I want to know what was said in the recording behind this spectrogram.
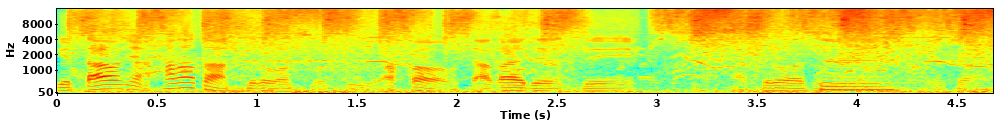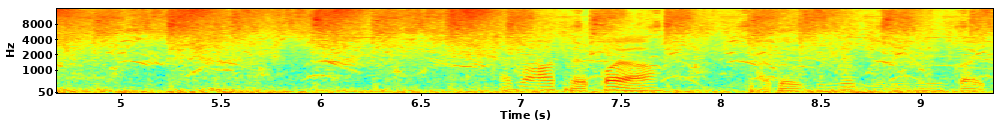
이게 다운이 하나도 안 들어갔어. 그 아까 나가야 되는데 안 들어가서 음. 일단 해봐 될 거야. 다들 숙련 중이니까 이제.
